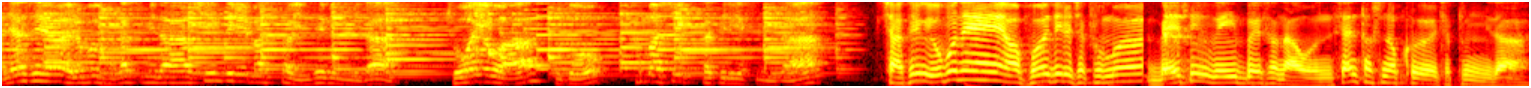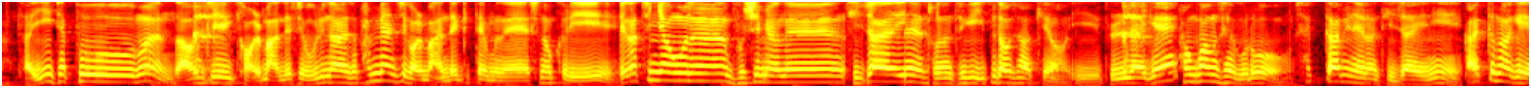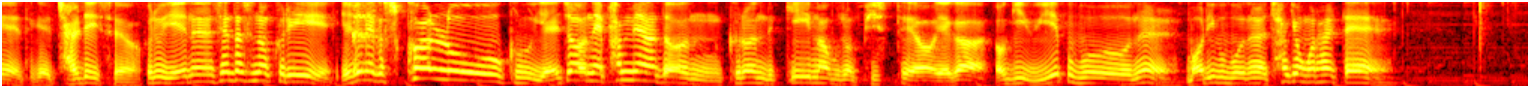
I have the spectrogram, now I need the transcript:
안녕하세요. 여러분 반갑습니다. 수입드릴 마스터 임세민입니다. 좋아요와 구독 한 번씩 부탁드리겠습니다 자 그리고 요번에 어, 보여드릴 제품은 매드웨이브에서 나온 센터 스노클 제품입니다. 자 이 제품은 나온 지 얼마 안 됐어요. 우리나라에서 판매한 지가 얼마 안 됐기 때문에 스노클이. 얘 같은 경우는 보시면은 디자인은 저는 되게 이쁘다고 생각해요. 이 블랙에 형광색으로 색감이나 이런 디자인이 깔끔하게 되게 잘 돼 있어요. 그리고 얘는 센터 스노클이 예전에 그 스ኳ로 그 예전에 판매하던 그런 느낌하고 좀 비슷해요. 얘가 여기 위에 부분을 머리 부분을 착용을 할때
